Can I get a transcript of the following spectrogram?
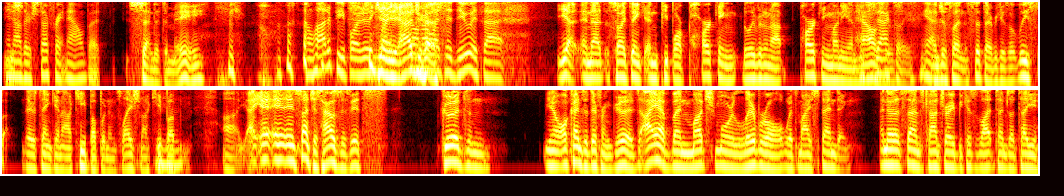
Yes. other stuff right now, but Send it to me. a lot of people are just like, I don't know what to do with that. Yeah, and that so I think and people are parking, believe it or not, parking money in houses Exactly, yeah. and just letting it sit there because at least they're thinking I'll keep up with inflation, I'll keep Mm-hmm. up. Uh, I- and, and it's not just houses, it's goods and you know all kinds of different goods. I have been much more liberal with my spending. I know that sounds contrary because a lot of times I'll tell you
